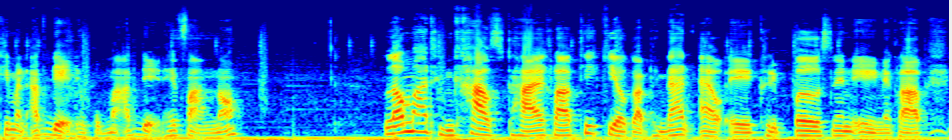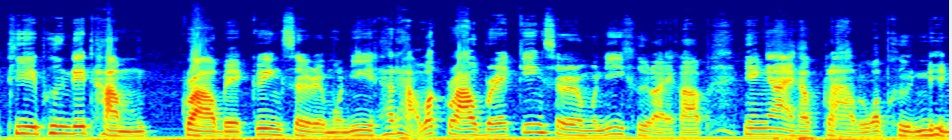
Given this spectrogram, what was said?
ที่มันอัปเดตเดี๋ยวผมมาอัปเดตให้ฟังเนาะแล้วมาถึงข่าวสุดท้ายครับที่เกี่ยวกับทางด้าน LA Clippers นั่นเองนะครับ ที่เพิ่งได้ทำ groundbreaking ceremony ถ้าถามว่า groundbreaking ceremony คืออะไรครับ ง่ายๆครับ ground แปลว่าพื้นดิน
